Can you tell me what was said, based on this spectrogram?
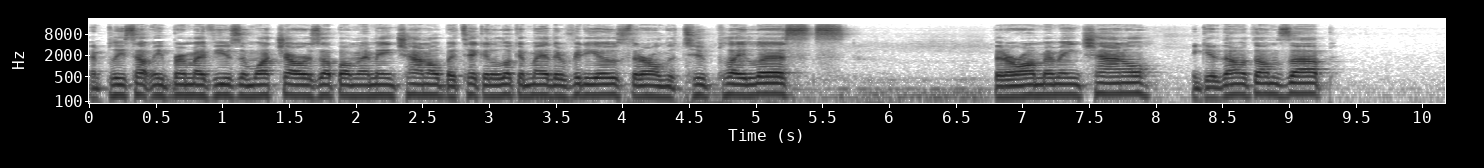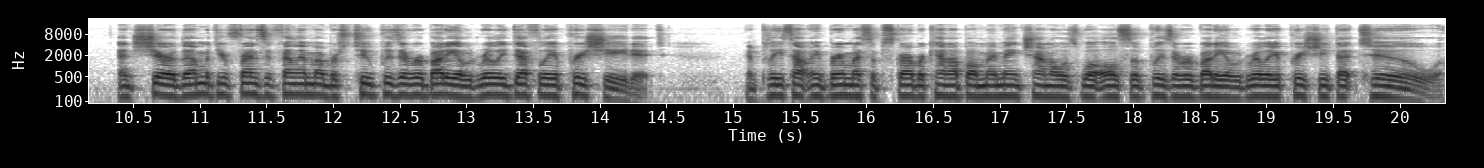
And please help me bring my views and watch hours up on my main channel by taking a look at my other videos that are on the two playlists that are on my main channel and give them a thumbs up and share them with your friends and family members too, please, everybody. I would really definitely appreciate it. And please help me bring my subscriber count up on my main channel as well. Also, please, everybody, I would really appreciate that too.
